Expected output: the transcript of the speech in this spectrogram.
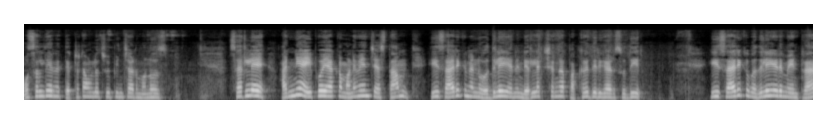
ముసలిదేని తిట్టడంలో చూపించాడు మనోజ్. సర్లే అన్నీ అయిపోయాక మనమేం చేస్తాం? ఈసారికి నన్ను వదిలేయని నిర్లక్ష్యంగా పక్కకు తిరిగాడు సుధీర్. ఈసారికి వదిలేయడం ఏంట్రా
